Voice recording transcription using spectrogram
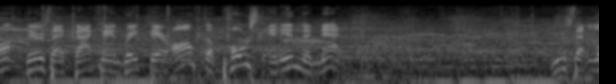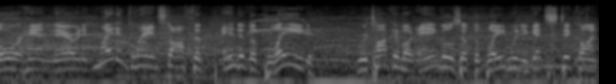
oh, there's that backhand right there off the post and in the net. Use that lower hand there, and it might have glanced off the end of the blade. We're talking about angles of the blade when you get stick on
